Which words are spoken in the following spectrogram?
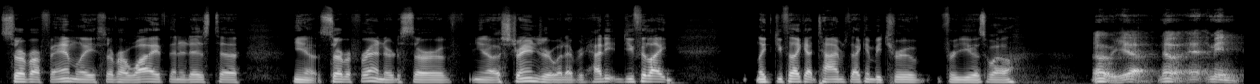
serve our family, serve our wife than it is to, you know, serve a friend or to serve, you know, a stranger or whatever. How do you, do you feel like, like, do you feel like at times that can be true for you as well? Oh yeah. No, I mean,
